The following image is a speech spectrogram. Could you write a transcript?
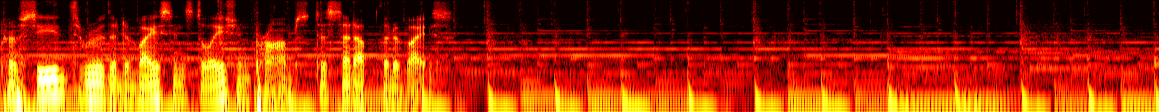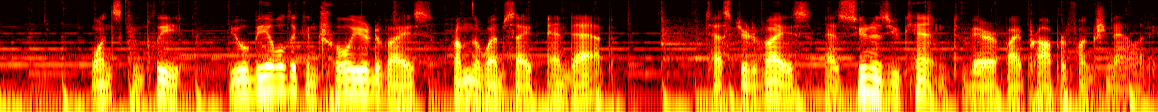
Proceed through the device installation prompts to set up the device. Once complete, you will be able to control your device from the website and app. Test your device as soon as you can to verify proper functionality.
